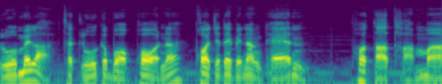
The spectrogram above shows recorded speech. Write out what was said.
กลัวไหมล่ะ ถ้ากลัวก็บอกพ่อนะ พ่อจะได้ไปนั่งแทน พ่อตาถามมา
